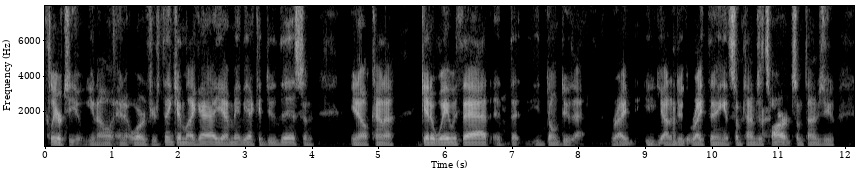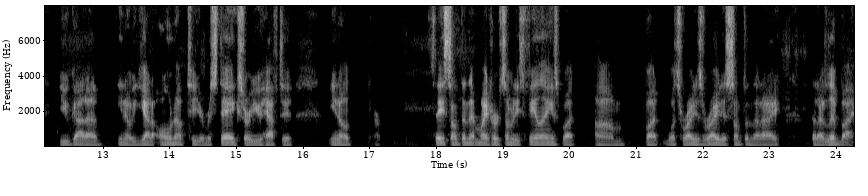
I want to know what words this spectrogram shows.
clear to you, you know, and or if you're thinking like, ah, yeah, maybe I could do this and you know, kind of get away with that, it, that you don't do that, right? You got to do the right thing, and sometimes it's hard. Sometimes you you gotta you know you gotta own up to your mistakes, or you have to, you know, say something that might hurt somebody's feelings. But um, but what's right is right is something that I that I live by.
